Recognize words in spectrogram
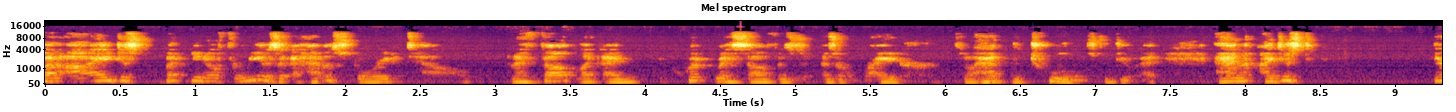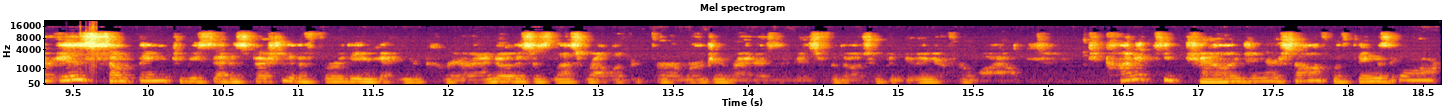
but I just, but you know, for me, it was like I had a story to tell, and I felt like I equipped myself as, as a writer, so I had the tools to do it. And I just, there is something to be said, especially the further you get in your career. And I know this is less relevant for emerging writers than it is for those who've been doing it for a while. To kind of keep challenging yourself with things that Yeah. s-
